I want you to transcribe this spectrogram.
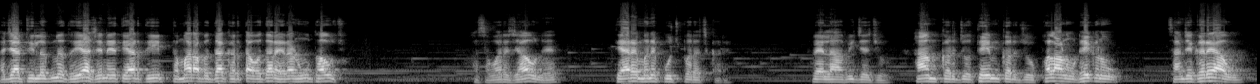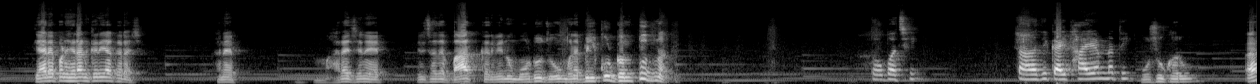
હજારથી લગ્ન થયા છે ને, ત્યારથી તમારા બધા કરતાં વધારે હેરાન હું થાઉં છું. હા, સવારે જાઓ ને, ત્યારે મને પૂછપરછ કરે. વહેલા આવી જજો, આમ કરજો, તેમ કરજો, ફલાણું ઢેકણું, સાંજે ઘરે આવું. ત્યારે પણ હેરાન કર્યા કરે છે. અને મારે છે ને એની સાથે વાત કરવી એનું મોઢું જોવું મને બિલકુલ ગમતું જ નથી. તો પછી? તારાથી કાંઈ થાય એમ નથી? હું શું કરું? હે?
